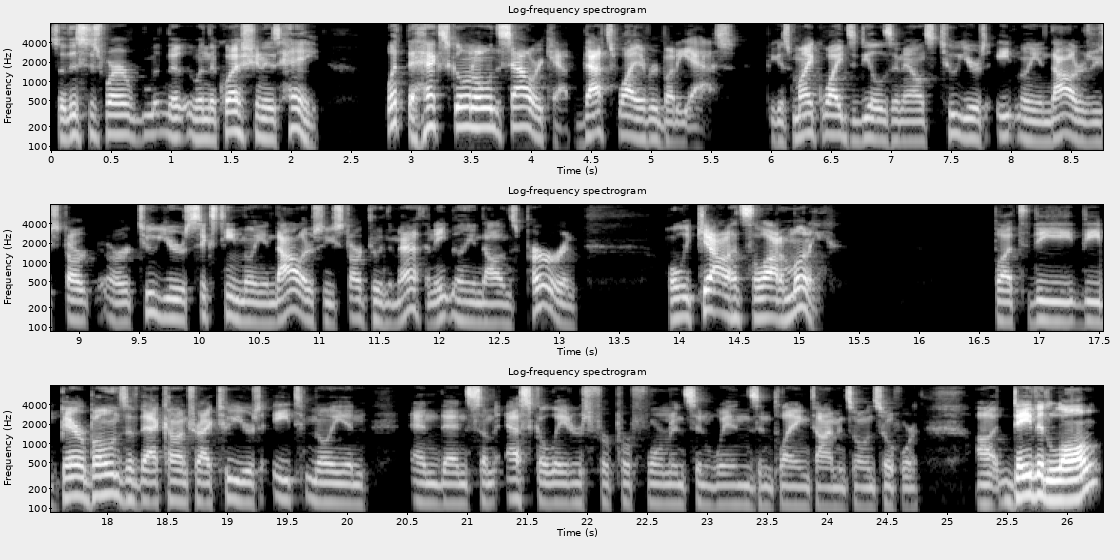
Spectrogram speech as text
So, this is where the, when the question is, hey, what the heck's going on with the salary cap? That's why everybody asks. Because Mike White's deal is announced two years, $8 million. You start, or two years, $16 million. And you start doing the math, and $8 million per. And holy cow, that's a lot of money. But the the bare bones of that contract, two years, $8 million and then some escalators for performance and wins and playing time and so on and so forth. Uh, David Long,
